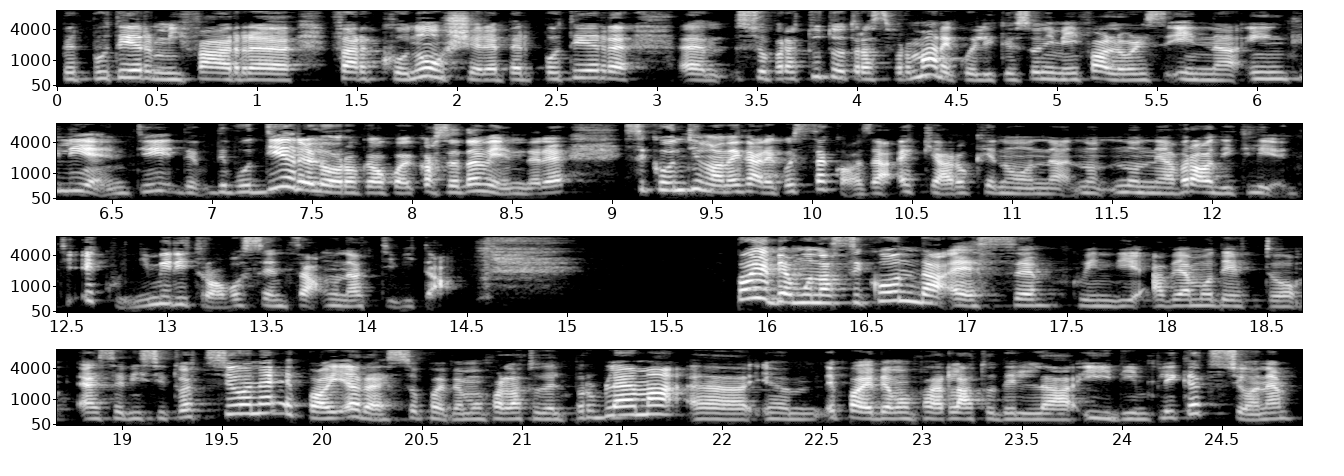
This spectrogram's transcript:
per potermi far, far conoscere, per poter eh, soprattutto trasformare quelli che sono i miei followers in, in clienti, de- devo dire loro che ho qualcosa da vendere, se continuo a negare questa cosa è chiaro che non, non, non ne avrò di clienti e quindi mi ritrovo senza un'attività. Poi abbiamo una seconda S, quindi abbiamo detto S di situazione e poi adesso poi abbiamo parlato del problema eh, ehm, e poi abbiamo parlato della I di implicazione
